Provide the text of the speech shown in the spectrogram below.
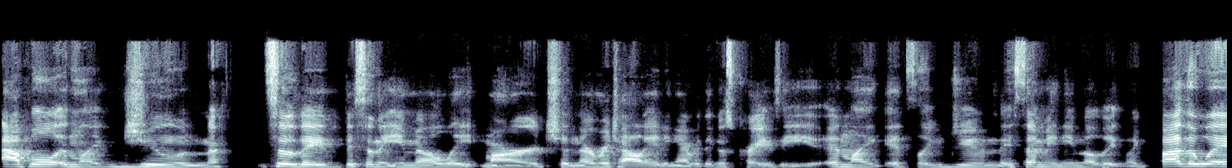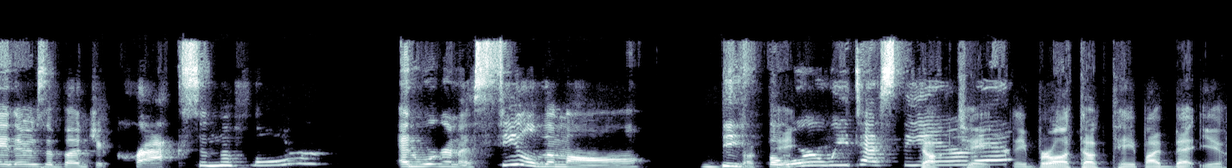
Apple in like June, so they they send the email late March, and they're retaliating. Everything is crazy, and like it's like June. They send me an email being like, by the way, there's a bunch of cracks in the floor, and we're gonna seal them all before we test the duct tape. Now. They brought duct tape. I bet you.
